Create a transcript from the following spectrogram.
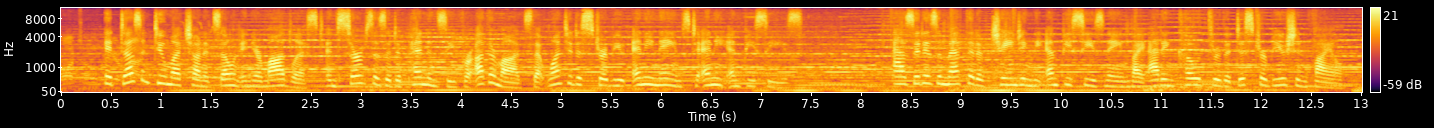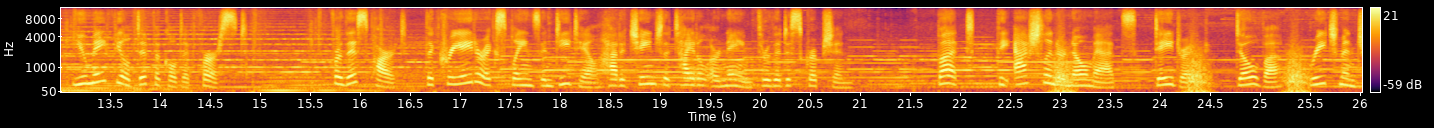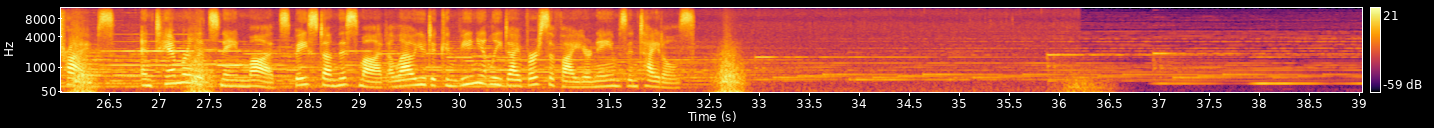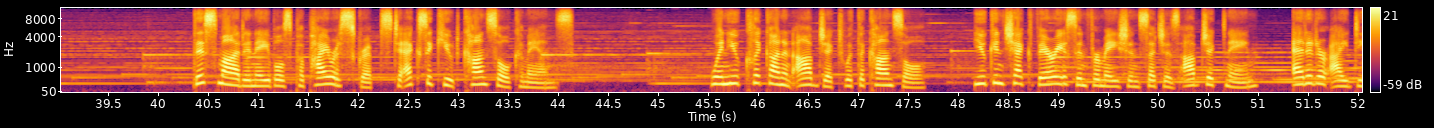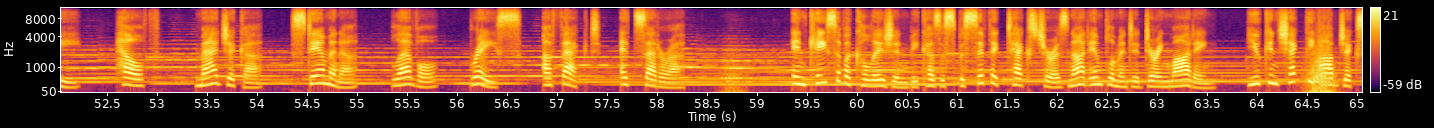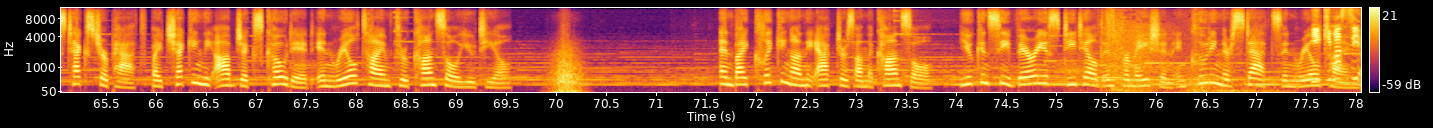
It doesn't do much on its own in your mod list and serves as a dependency for other mods that want to distribute any names to any NPCs. As it is a method of changing the NPC's name by adding code through the distribution file, you may feel difficult at first. For this part, the creator explains in detail how to change the title or name through the description. But, the Ashlander Nomads, Daedric, Dova, Reachman tribes, and Tamerlane's name mods based on this mod allow you to conveniently diversify your names and titles. This mod enables Papyrus scripts to execute console commands. When you click on an object with the console, you can check various information such as object name, editor ID, health, magicka, stamina, level, race, effect, etc. In case of a collision because a specific texture is not implemented during modding, you can check the object's texture path by checking the object's coded in real time through console util. And by clicking on the actors on the console, you can see various detailed information including their stats in real time.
